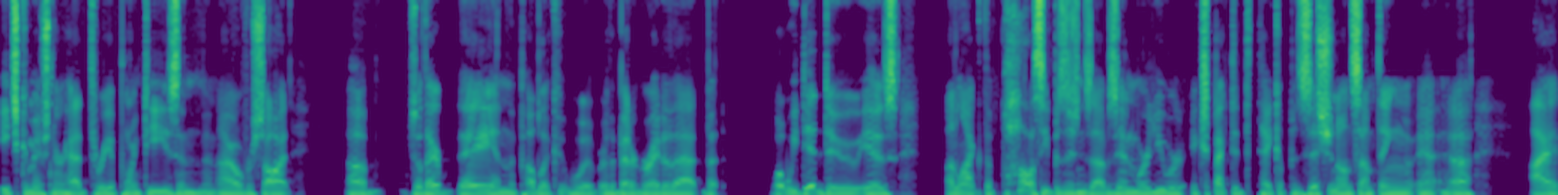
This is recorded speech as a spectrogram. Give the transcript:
Each commissioner had three appointees, and, and I oversaw it. Uh, so they they and the public were the better grade of that. But what we did do is, unlike the policy positions I was in, where you were expected to take a position on something, uh, I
